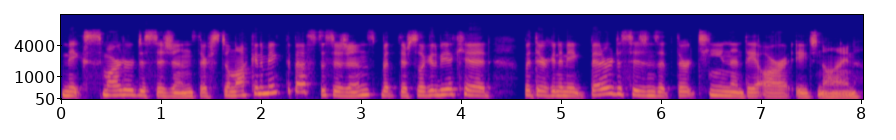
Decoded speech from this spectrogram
make smarter decisions. They're still not going to make the best decisions, but they're still going to be a kid, but they're going to make better decisions at 13 than they are at age nine.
